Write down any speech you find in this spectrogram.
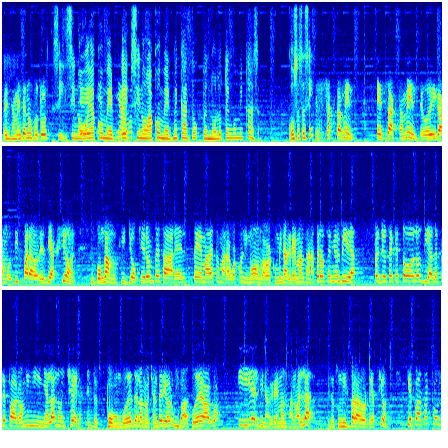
Precisamente nosotros... Sí, si no voy a eh, comer, eh, si no voy a comer mecato, pues no lo tengo en mi casa. Cosas así. Exactamente, exactamente. O digamos disparadores de acción. Supongamos, si yo quiero empezar el tema de tomar agua con limón o agua con vinagre de manzana, pero se me olvida, pues yo sé que todos los días le preparo a mi niña la lonchera. Entonces pongo desde la noche anterior un vaso de agua y el vinagre de manzana al lado ese es un disparador de acción. ¿Qué pasa con,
